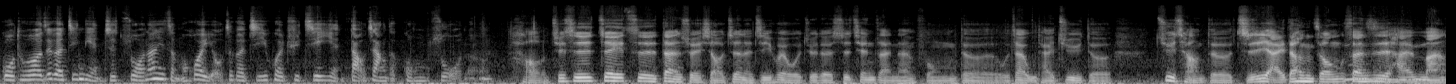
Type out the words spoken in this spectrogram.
果陀的这个经典之作，那你怎么会有这个机会去接演到这样的工作呢？好，其实这一次淡水小镇的机会，我觉得是千载难逢的。我在舞台剧的剧场的职涯当中，算是还蛮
